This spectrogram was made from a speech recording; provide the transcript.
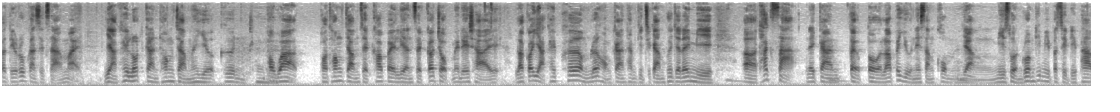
ปฏิรูปการศึกษาใหม่ อยากให้ลดการท่องจำให้เยอะขึ้น เพราะว่า พอท่องจำเสร็จเข้าไปเรียนเสร็จก็จบไม่ได้ใช้ แล้วก็อยากให้เพิ่มเรื่องของการทำกิจกรรม เพื่อจะได้มีเอ่อทักษะในการเติบโตแล้วไปอยู่ในสังคมอย่างมีส่วนร่วมที่มีประสิทธิภาพ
